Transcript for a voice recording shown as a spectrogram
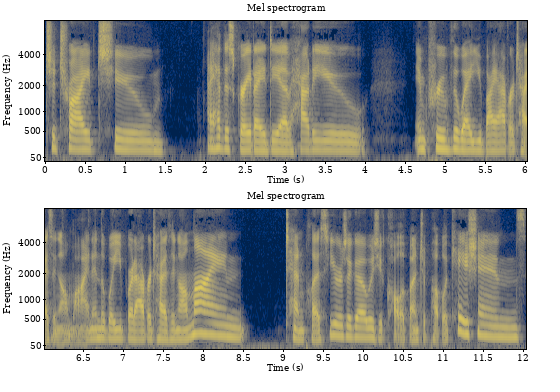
to try to I had this great idea of how do you improve the way you buy advertising online. And the way you brought advertising online 10 plus years ago is you call a bunch of publications,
